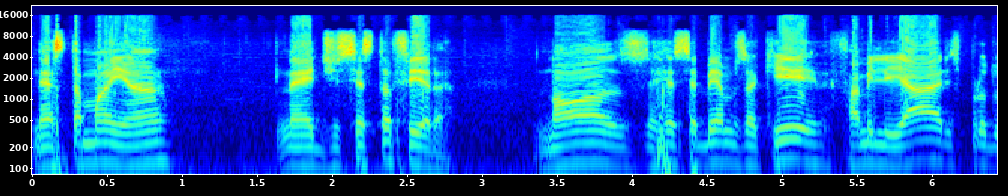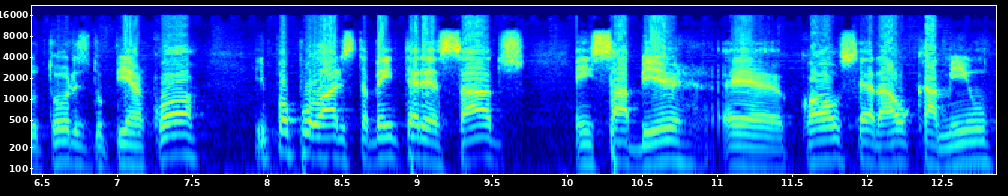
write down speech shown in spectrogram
nesta manhã né, de sexta-feira. Nós recebemos aqui familiares, produtores do Piancó e populares também interessados em saber é, qual será o caminho,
